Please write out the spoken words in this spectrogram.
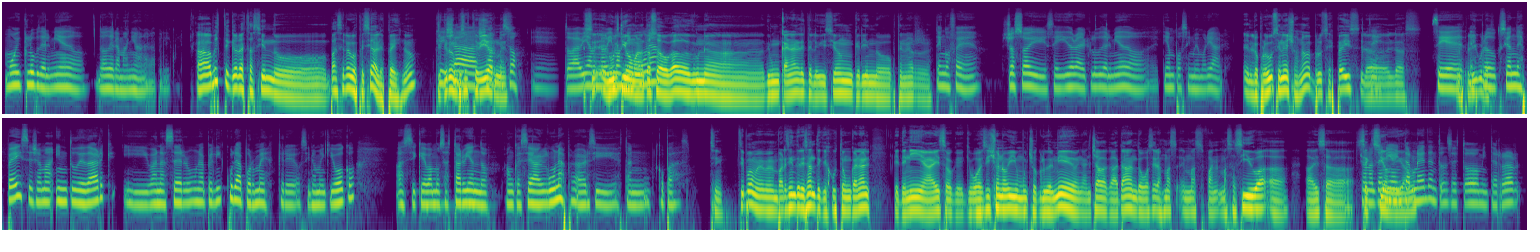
Muy Club del Miedo, 2 de la mañana la película. Ah, viste que ahora está haciendo. Va a ser algo especial, Space, ¿no? Que Sí, creo que empezó ya- este ya viernes. empezó. Eh, todavía Es no el vimos último ninguna. manotazo de abogado de una de un canal de televisión queriendo obtener. Tengo fe, ¿eh? Yo soy seguidora del Club del Miedo de tiempos inmemoriales. eh, lo producen ellos, ¿no? Produce Space, la- Sí. las. Sí, es, producción de Space, se llama Into the Dark y van a hacer una película por mes, creo, si no me equivoco. Así que vamos a estar viendo, aunque sea algunas, para ver si están copadas. Sí, sí, pues me, me parecía interesante que justo un canal que tenía eso, que, que vos decís, yo no vi mucho Club del Miedo, enganchaba cada tanto, vos eras más, más, fan- más asidua a, a esa Yo no sección, tenía digamos. internet, entonces todo mi terror,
